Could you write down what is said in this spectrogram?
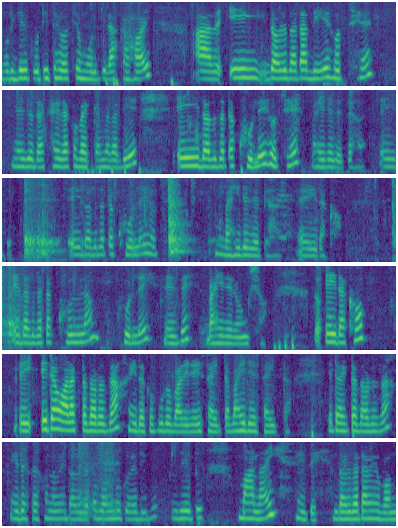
মুরগির কুঠিতে হচ্ছে মুরগি রাখা হয়। আর এই দরজাটা দিয়ে হচ্ছে এই যে দেখাই, দেখো ব্যাক ক্যামেরা দিয়ে। এই দরজাটা খুলে হচ্ছে বাইরে যেতে হয়। এই যে, এই দরজাটা খুলে হচ্ছে বাহিরে যেতে হয়। এই দেখো, এই দরজাটা খুললাম, খুললেই এই যে বাহিরের অংশ। তো এই দেখো, এই, এটাও আর একটা দরজা। এই দেখো পুরো বাড়ির এই সাইডটা বাহিরের সাইডটা এটা একটা দরজা। এই দেখো, এখন আমি দরজাটা বন্ধ করে দিব। যেহেতু মা নাই, এই যে দরজাটা আমি বন্ধ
